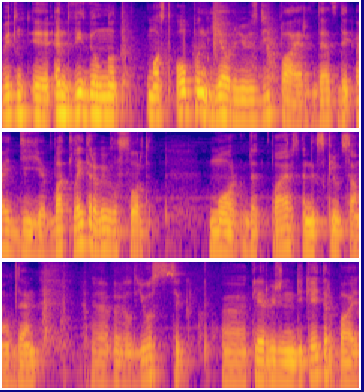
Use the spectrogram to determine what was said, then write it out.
uh, and we will not must open your USD pair that's the idea. But later we will sort more that pairs and exclude some of them. Uh, we will use the uh, clear vision indicator by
